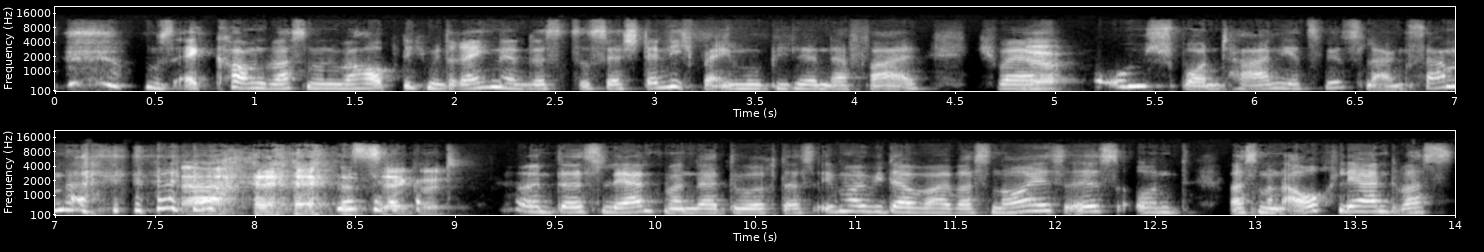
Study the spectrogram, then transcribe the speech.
ums Eck kommt, was man überhaupt nicht mit rechnet. Das ist ja ständig bei Immobilien der Fall. Ich war ja, ja um spontan, jetzt wird es langsam. Ah, sehr gut. Und das lernt man dadurch, dass immer wieder mal was Neues ist und was man auch lernt, was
